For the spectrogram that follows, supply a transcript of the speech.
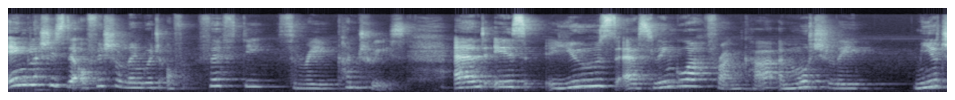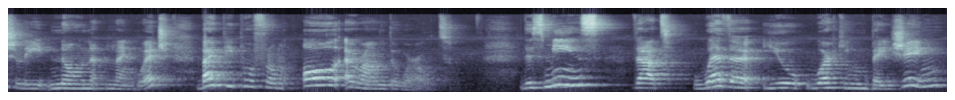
English is the official language of 53 countries and is used as lingua franca, a mutually, mutually known language, by people from all around the world. This means that whether you work in Beijing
